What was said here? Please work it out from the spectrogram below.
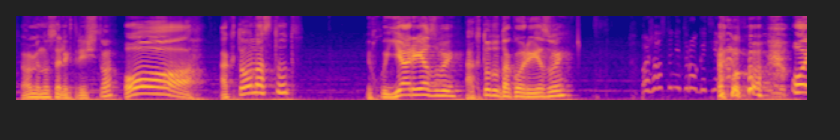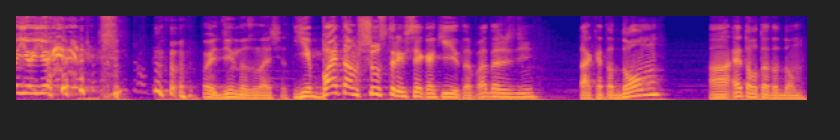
Все, минус электричество. О, а кто у нас тут? Нихуя резвый. А кто тут такой резвый? Пожалуйста, не трогайте. Ой-ой-ой. Ой, Динда, значит. Ебать, там шустрые все какие-то. Подожди. Так, это дом. А, это вот этот дом.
